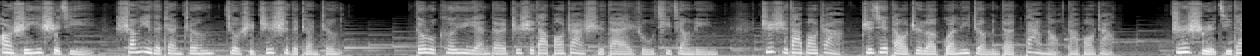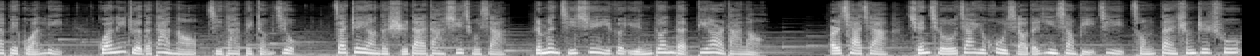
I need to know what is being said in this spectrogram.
二十一世纪，商业的战争就是知识的战争。德鲁克预言的知识大爆炸时代如期降临，知识大爆炸直接导致了管理者们的大脑大爆炸，知识亟待被管理，管理者的大脑亟待被拯救。在这样的时代大需求下，人们急需一个云端的第二大脑，而恰恰全球家喻户晓的印象笔记从诞生之初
